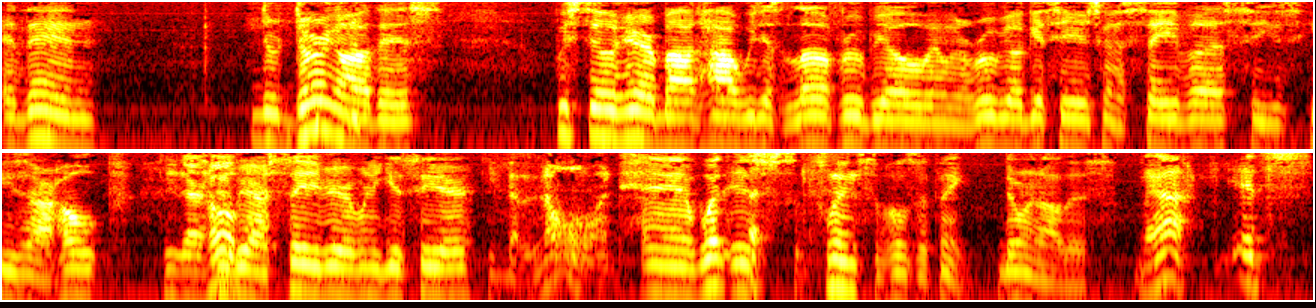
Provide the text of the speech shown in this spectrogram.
And then d- during all this, we still hear about how we just love Rubio, and when Rubio gets here, he's going to save us. He's he's our hope. he's our He's going hope. to be our savior when he gets here. He's the Lord. And what is Flynn supposed to think during all this? Yeah, it's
